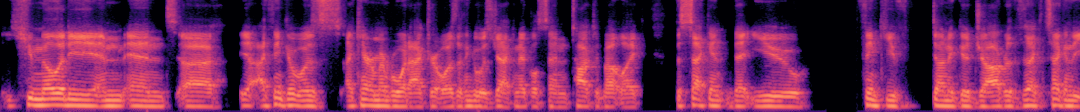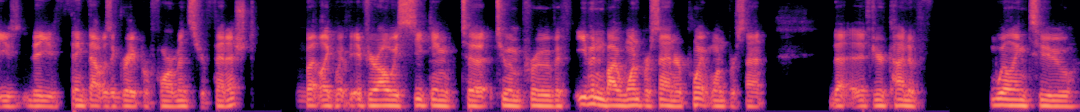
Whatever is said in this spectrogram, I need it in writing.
humility and and uh, yeah, I think it was I can't remember what actor it was. I think it was Jack Nicholson talked about like the second that you think you've done a good job, or the second that you that you think that was a great performance, you're finished but like if you're always seeking to to improve if even by 1% or 0.1% that if you're kind of willing to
